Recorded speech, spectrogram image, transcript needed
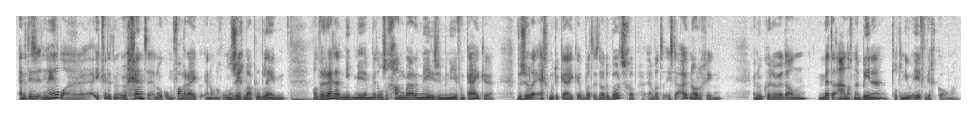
En het is een heel, uh, ik vind het een urgent en ook omvangrijk en ook nog onzichtbaar probleem. Want we redden het niet meer met onze gangbare medische manier van kijken. We zullen echt moeten kijken, wat is nou de boodschap en wat is de uitnodiging? En hoe kunnen we dan met de aandacht naar binnen tot een nieuw evenwicht komen?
